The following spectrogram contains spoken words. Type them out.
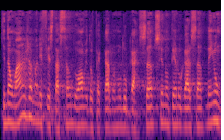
que não haja manifestação do homem do pecado no lugar santo se não tem lugar santo nenhum.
